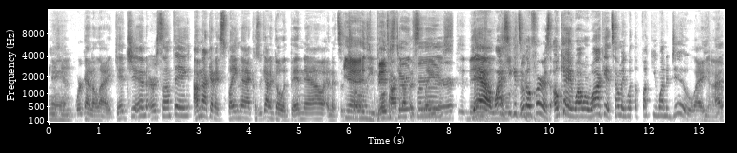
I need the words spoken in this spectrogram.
And mm-hmm. we're gonna like get Jin or something. I'm not gonna explain that because we got to go with Ben now, and it's a Yeah, it's totally. We'll talk about this first, and Yeah, why does he get to go first? Okay, while we're walking, tell me what the fuck you want to do. Like, I,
